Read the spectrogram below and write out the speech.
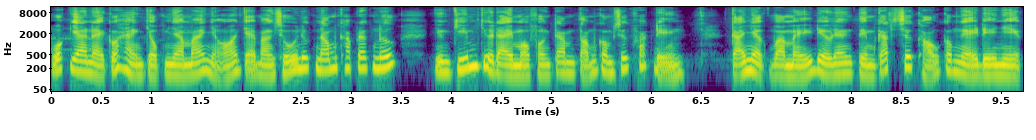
Quốc gia này có hàng chục nhà máy nhỏ chạy bằng suối nước nóng khắp đất nước, nhưng chiếm chưa đầy 1% tổng công suất phát điện. Cả Nhật và Mỹ đều đang tìm cách xuất khẩu công nghệ địa nhiệt.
